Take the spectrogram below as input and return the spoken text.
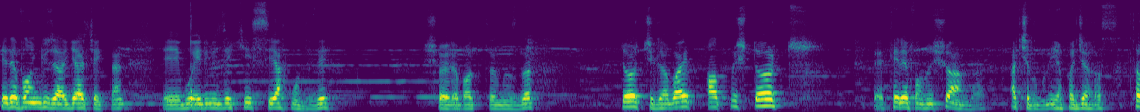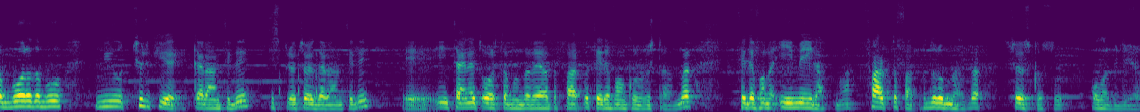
Telefon güzel gerçekten. Ee, bu elimizdeki siyah modeli şöyle baktığımızda 4 GB 64 ve telefonun şu anda açılımını yapacağız. Tabi bu arada bu MIUI Türkiye garantili, distribütör garantili e, internet ortamında veya da farklı telefon kuruluşlarında telefona e-mail atma, farklı farklı durumlarda söz konusu olabiliyor.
